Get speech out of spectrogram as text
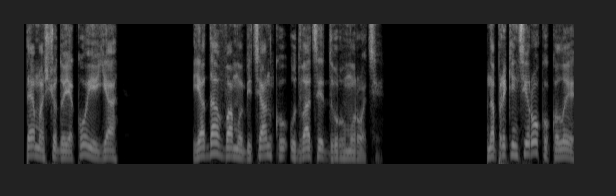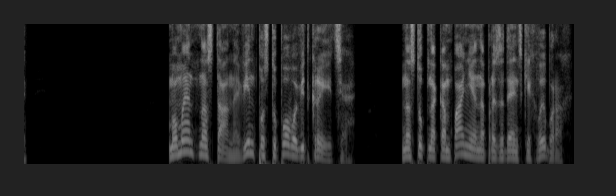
тема щодо якої я, я дав вам обіцянку у 22-му році. Наприкінці року, коли момент настане, він поступово відкриється. Наступна кампанія на президентських виборах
